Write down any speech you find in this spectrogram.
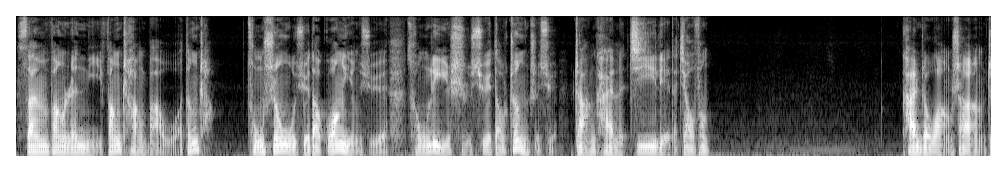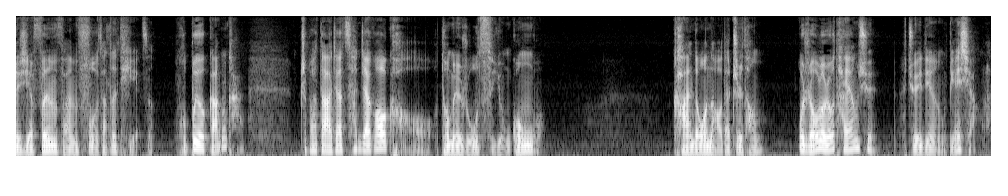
三方人你方唱罢我登场，从生物学到光影学，从历史学到政治学，展开了激烈的交锋。看着网上这些纷繁复杂的帖子，我不由感慨：只怕大家参加高考都没如此用功过。看得我脑袋直疼。我揉了揉太阳穴，决定别想了。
